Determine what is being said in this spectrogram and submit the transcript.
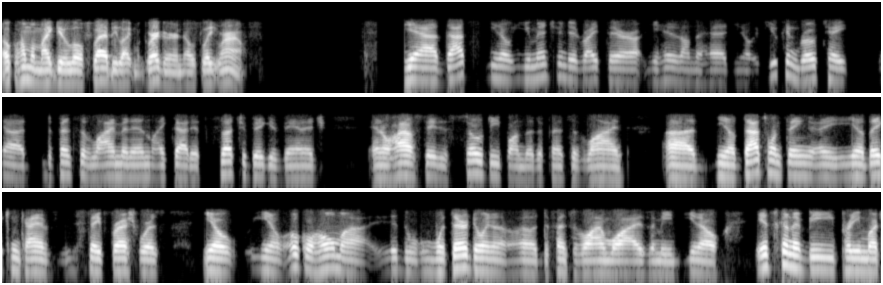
Oklahoma might get a little flabby like McGregor in those late rounds. Yeah, that's you know you mentioned it right there. You hit it on the head. You know, if you can rotate uh, defensive linemen in like that, it's such a big advantage. And Ohio State is so deep on the defensive line. Uh, you know, that's one thing. Uh, you know, they can kind of stay fresh. Whereas, you know, you know, Oklahoma, what they're doing uh, defensive line wise, I mean, you know, it's going to be pretty much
